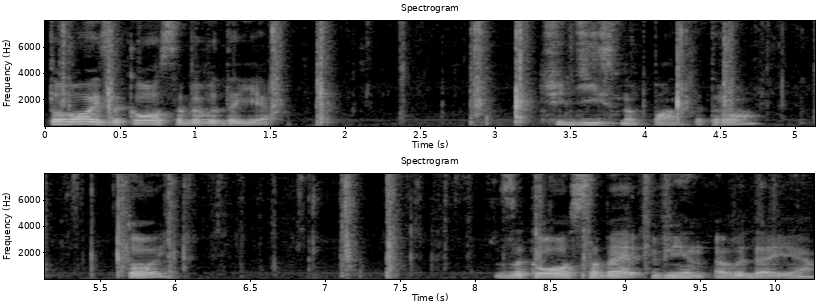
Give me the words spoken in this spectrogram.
той, за кого себе видає? Чи дійсно пан Петро той, за кого себе він видає?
